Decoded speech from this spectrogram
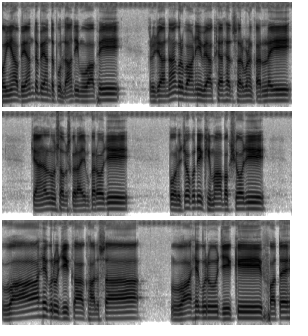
ਹੋਈਆਂ ਬੇਅੰਤ ਬੇਅੰਤ ਭੁੱਲਾਂ ਦੀ ਮੁਆਫੀ ਰੋਜ਼ਾਨਾ ਗੁਰਬਾਣੀ ਵਿਆਖਿਆ ਸਹਿਤ ਸਰਵਣ ਕਰਨ ਲਈ ਚੈਨਲ ਨੂੰ ਸਬਸਕ੍ਰਾਈਬ ਕਰੋ ਜੀ। ਭੁੱਲ ਚੁੱਕ ਦੀ ਖਿਮਾ ਬਖਸ਼ੋ ਜੀ। ਵਾਹਿਗੁਰੂ ਜੀ ਕਾ ਖਾਲਸਾ, ਵਾਹਿਗੁਰੂ ਜੀ ਕੀ ਫਤਿਹ।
